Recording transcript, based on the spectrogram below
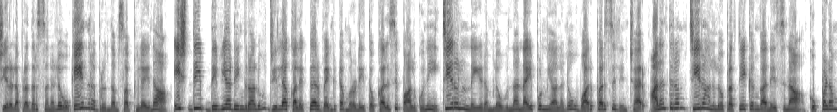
చీరల ప్రదర్శనలో కేంద్ర బృందం సభ్యులైన ఇష్దీప్ దివ్య డింగ్రాలు జిల్లా కలెక్టర్ వెంకట మురళితో కలిసి పాల్గొని చీరలు నేయడంలో ఉన్న నైపుణ్యాలను వారు పరిశీలించారు. అనంతరం చీరాలలో ప్రత్యేకంగా నేసిన కుప్పడం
